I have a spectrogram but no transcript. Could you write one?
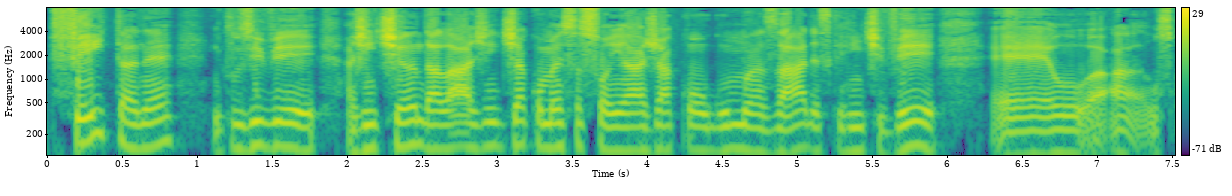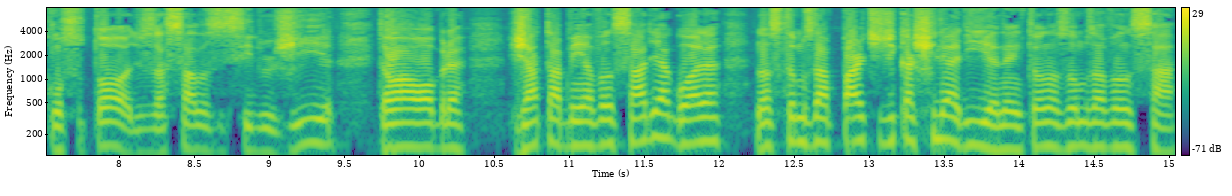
feita, né? Inclusive a gente anda lá, a gente já começa a sonhar já com algumas áreas que a gente vê, é, o, a, os consultórios, as salas de cirurgia. Então a obra já está bem avançada e agora nós estamos na parte de caixilharia, né? Então nós vamos avançar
